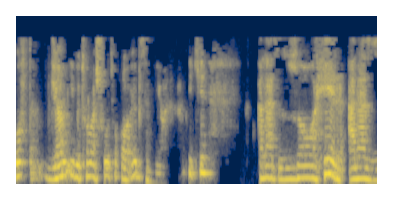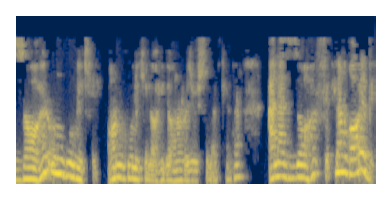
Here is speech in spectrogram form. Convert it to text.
گفتم جمعی به تو مشروط و قائب زمیانه امری که از ظاهر از ظاهر اون گونه که آن گونه که لاهیدهان راجبش صحبت کردن از ظاهر فعلا قائبه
